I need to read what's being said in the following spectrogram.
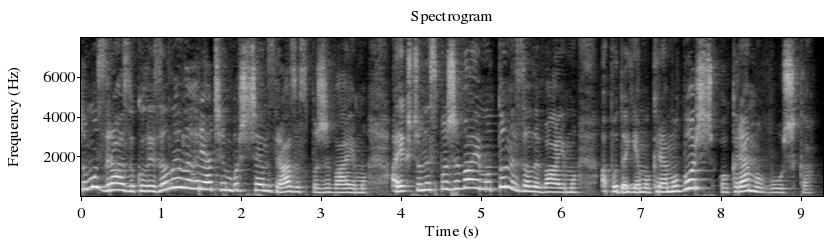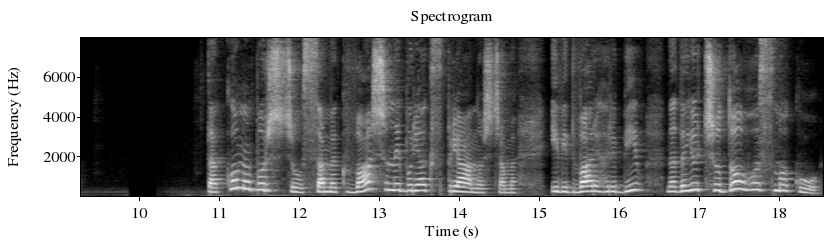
Тому зразу, коли залили гарячим борщем, зразу споживаємо. А якщо не споживаємо, то не заливаємо, а подаємо окремо борщ, окремо вушка. Такому борщу саме квашений буряк з прянощами і відвар грибів надають чудового смаку.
